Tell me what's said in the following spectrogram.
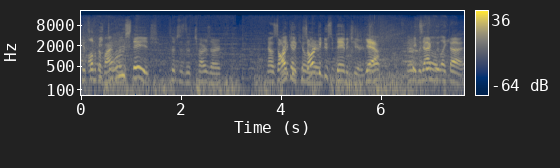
Hits him with the he vine through stage. switches to Charizard. Now Zard can, kill Zard can do some damage here. Yeah, exactly like that.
